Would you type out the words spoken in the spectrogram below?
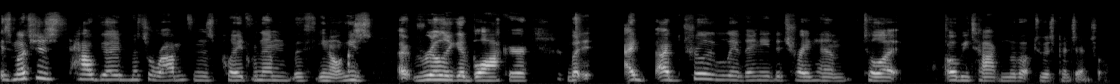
As much as how good Mitchell Robinson has played for them, with you know he's a really good blocker, but I I truly believe they need to trade him to let Obi Toppin live up to his potential.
